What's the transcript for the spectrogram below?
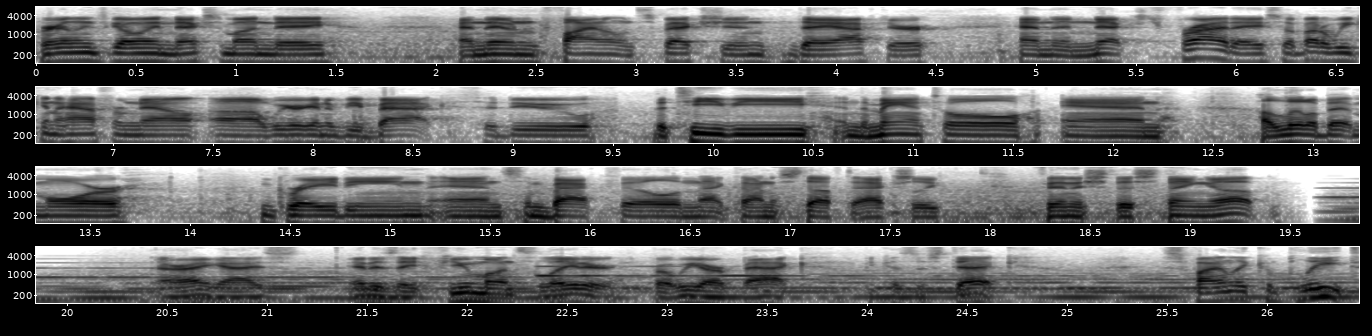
Railings go in next Monday and then final inspection day after And then next Friday, so about a week and a half from now, uh, we are gonna be back to do the TV and the mantle and a little bit more grading and some backfill and that kind of stuff to actually finish this thing up. All right, guys, it is a few months later, but we are back because this deck is finally complete.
